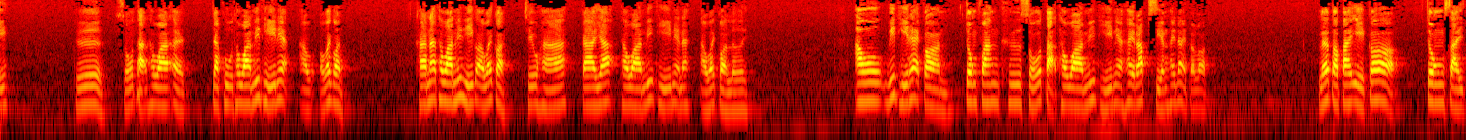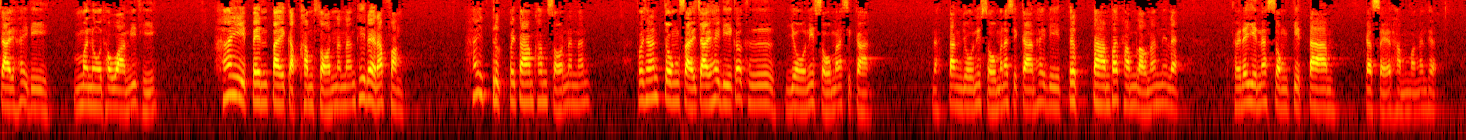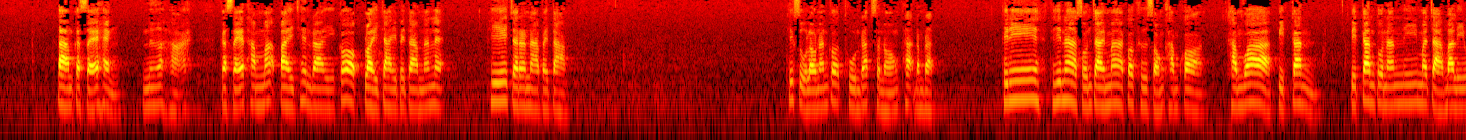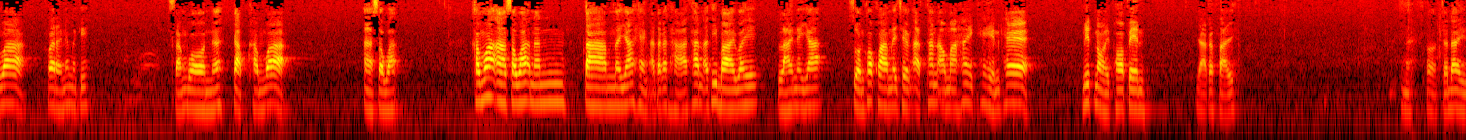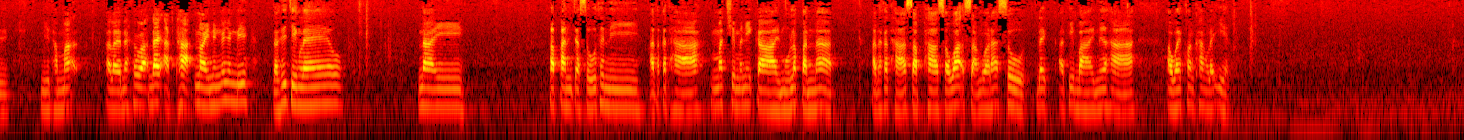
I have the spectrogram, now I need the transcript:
คือโสตทวารเออจักขูทวารวิถีเนี่ยเอาเอาไว้ก่อนคานาทวารวิถีก็เอาไว้ก่อนชิวหากายะทวารวิถีเนี่ยนะเอาไว้ก่อนเลย เอาวิถีแรกก่อน จงฟังคือโสตทวารวิถีเนี่ยให้รับเสียงให้ได้ตลอด แล้วต่อไปอีกก็จงใส่ใจให้ดี มโนทวารวิถี ให้เป็นไปกับคำสอนนั้นๆ ที่ได้รับฟัง ให้ตรึกไปตามคำสอนนั้นๆ เพราะฉะนั้นจงใส่ใจให้ดีก็คือ โยนิโสมนสิการนะตั้งโยนิโสมนสิการให้ดี ตรึกตามพระธรรมเหล่านั้นนี่แหละ เคยได้ยินนะส่งจิตตาม กระแสธรรมว่างั้นเถอะตามกระแสแห่งเนื้อหา กระแสธรรมะไปเช่นไร ก็ปล่อยใจไปตามนั้นแหละ พิจารณาไปตาม ภิกษุเหล่านั้นก็ทูลรับสนองพระดำรัส ทีนี้ที่น่าสนใจมากก็คือสองคำก่อนคำว่าปิดกั้น ปิดกั้นตัวนั้นนี้มาจากบาลีว่าว่าอะไรนะเมื่อกี้สังวรนะกับคำว่าอาสวะ คำว่าอาสวะนั้นตามนัยยะแห่งอัตถกถาท่านอธิบายไว้หลายนัยยะ ส่วนข้อความในเชิงอัดท่านเอามาให้แค่เห็นแค่นิดหน่อยพอเป็นยากระใสนะก็จะได้มีธรรมะอะไรนะครับว่าได้อัฏฐะหน่อยหนึ่งก็ยังดี แต่ที่จริงแล้วในปปัญจสูทนี อัตถกถา มัชฌิมนิกาย มูลปัญนาต อัตถกถาสัพพาสวะสังวรสูตรได้อธิบายเนื้อหาเอาไว้ค่อนข้างละเอียด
